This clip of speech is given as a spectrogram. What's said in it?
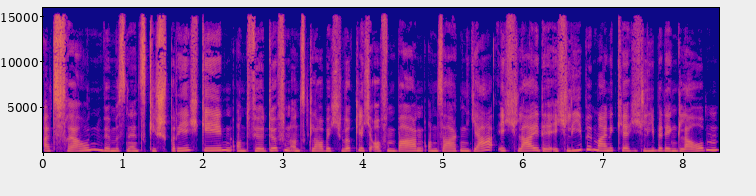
als Frauen. Wir müssen ins Gespräch gehen und wir dürfen uns, glaube ich, wirklich offenbaren und sagen, ja, ich leide. Ich liebe meine Kirche. Ich liebe den Glauben.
